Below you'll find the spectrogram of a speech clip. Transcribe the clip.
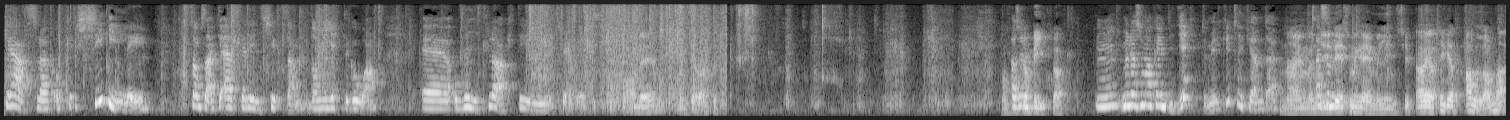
gräslök och chili. Som sagt, jag älskar linschipsen. De är jättegoda. Eh, och vitlök, det är ju trevligt. Ja, det funkar verkligen. Man Alltså- alltså, vitlök. Mm, men det smakar inte jättemycket tycker jag inte. Nej, men Alltså- det är ju det som är grejen med linchips. Ja, jag tycker att alla de här,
